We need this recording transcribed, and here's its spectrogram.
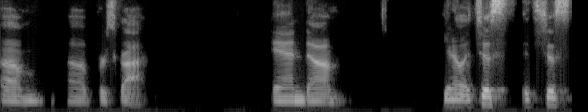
um, uh, prescribe. And, um, you know, it's just, it's just,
